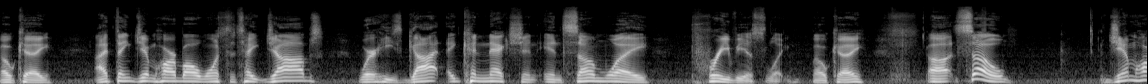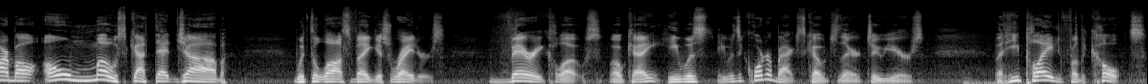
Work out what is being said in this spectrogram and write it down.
Okay, I think Jim Harbaugh wants to take jobs where he's got a connection in some way previously. Okay, uh, so Jim Harbaugh almost got that job with the Las Vegas Raiders. Very close. Okay, he was he was a quarterbacks coach there two years, but he played for the Colts.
